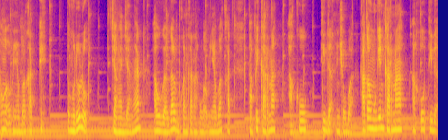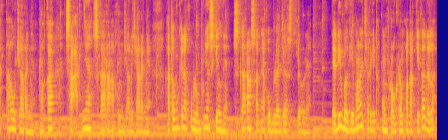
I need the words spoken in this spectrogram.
aku nggak punya bakat. Eh, tunggu dulu. Jangan-jangan aku gagal bukan karena aku nggak punya bakat, tapi karena aku tidak mencoba. Atau mungkin karena aku tidak tahu caranya. Maka saatnya sekarang aku mencari caranya. Atau mungkin aku belum punya skillnya. Sekarang saatnya aku belajar skillnya. Jadi bagaimana cara kita memprogram otak kita adalah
